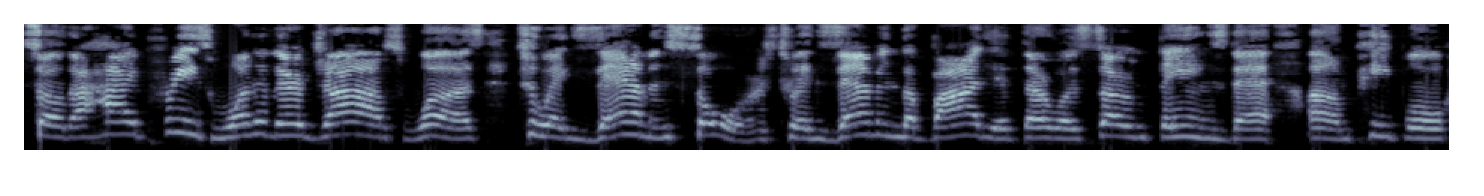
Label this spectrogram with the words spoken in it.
So the high priest, one of their jobs was to examine sores, to examine the body if there were certain things that um, people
